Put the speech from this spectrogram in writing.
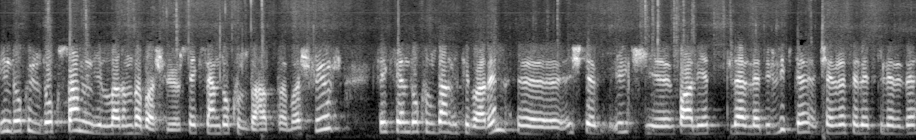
1990 yıllarında başlıyor. 89'da hatta başlıyor. 89'dan itibaren e, işte ilk e, faaliyetlerle birlikte çevresel etkileri de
